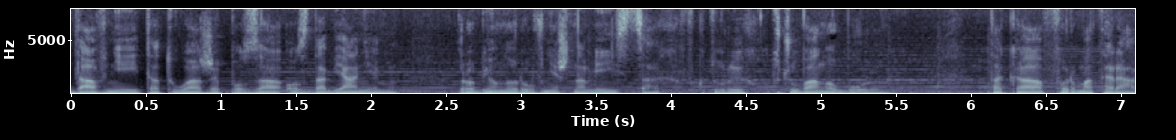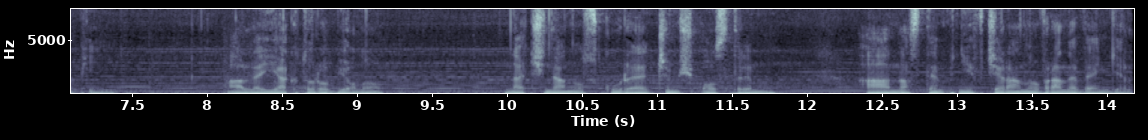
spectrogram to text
Dawniej tatuaże poza ozdabianiem robiono również na miejscach, w których odczuwano ból. Taka forma terapii. Ale jak to robiono? Nacinano skórę czymś ostrym, a następnie wcierano w ranę węgiel.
